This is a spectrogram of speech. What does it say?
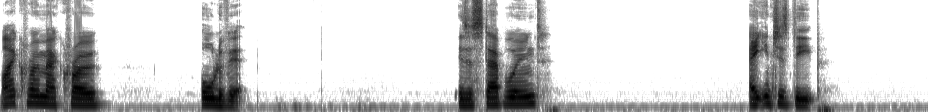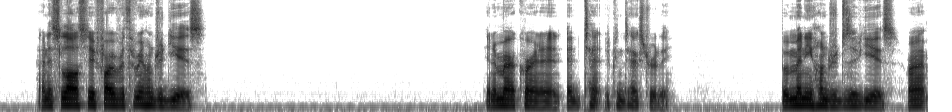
micro, macro, all of it is a stab wound, eight inches deep, and it's lasted for over 300 years. In America and, and te- contextually. But many hundreds of years, right?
